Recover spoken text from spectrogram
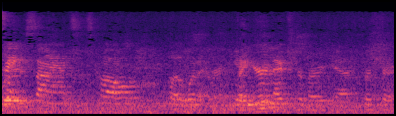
Fake science it's called, but whatever. Yeah, Thank you're an extrovert, yeah, for sure.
